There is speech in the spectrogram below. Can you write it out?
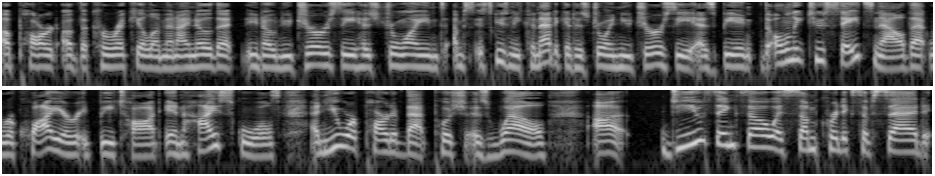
a part of the curriculum. And I know that you know New Jersey has joined, um, excuse me, Connecticut has joined New Jersey as being the only two states now that require it be taught in high schools. And you were part of that push as well. Uh, do you think, though, as some critics have said,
